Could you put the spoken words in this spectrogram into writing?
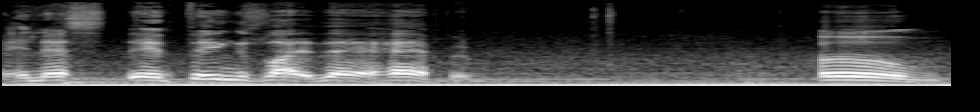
And that's and things like that happen. Um,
